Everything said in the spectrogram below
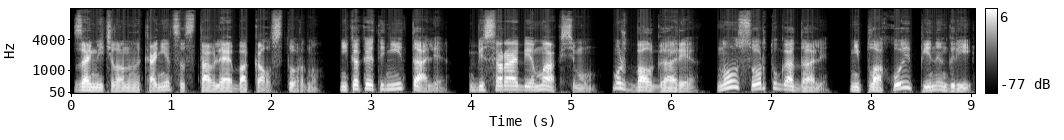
Заметила она наконец, отставляя бокал в сторону. Никакая это не Италия. Бессарабия максимум. Может, Болгария. Но сорт угадали. Неплохой пино-гри.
